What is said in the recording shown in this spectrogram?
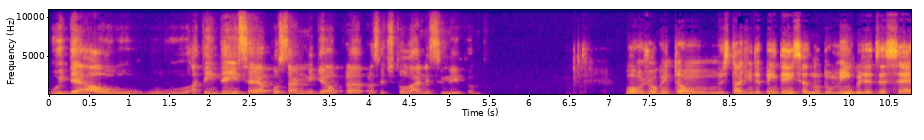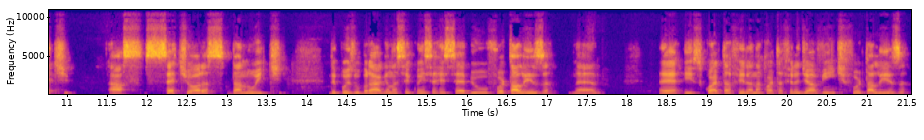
o ideal, o, o, a tendência é apostar no Miguel para ser titular nesse meio-campo. Bom, jogo então no Estádio Independência, no domingo, dia 17, às 7 horas da noite. Depois o Braga, na sequência, recebe o Fortaleza, né? É, isso, quarta-feira, na quarta-feira, dia 20, Fortaleza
